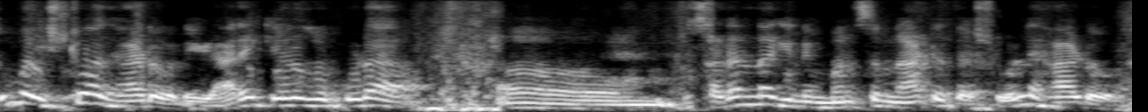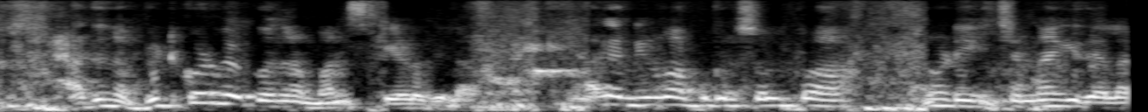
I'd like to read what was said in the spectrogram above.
ತುಂಬಾ ಇಷ್ಟವಾದ ಹಾಡು. ನೀವು ಯಾರೇ ಕೇಳಿದ್ರು ಕೂಡ ಸಡನ್ ಆಗಿ ನಿಮ್ ಮನಸ್ಸನ್ನ ನಾಟುತ್ತೆ. ಅಷ್ಟು ಒಳ್ಳೆ ಹಾಡು. ಅದನ್ನ ಬಿಟ್ಕೊಡ್ಬೇಕು ಅಂದ್ರೆ ಮನ್ಸು ಕೇಳೋದಿಲ್ಲ. ಹಾಗೆ ನಿರ್ಮಾಪಕರು ಸ್ವಲ್ಪ ನೋಡಿ ಚೆನ್ನಾಗಿದೆ ಅಲ್ಲ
